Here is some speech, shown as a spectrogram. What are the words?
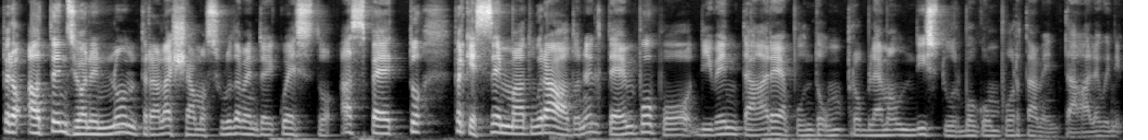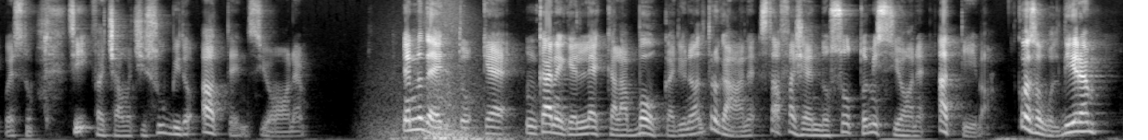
Però attenzione, non tralasciamo assolutamente questo aspetto perché se maturato nel tempo può diventare appunto un problema, un disturbo comportamentale, quindi questo sì, facciamoci subito attenzione. Mi hanno detto che un cane che lecca la bocca di un altro cane sta facendo sottomissione attiva. Cosa vuol dire?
